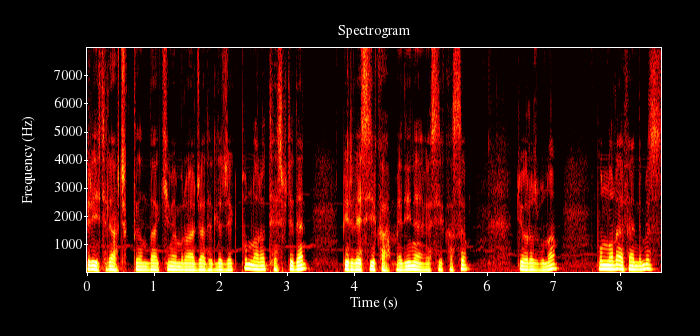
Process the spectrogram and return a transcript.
bir ihtilaf çıktığında kime müracaat edilecek bunları tespit eden bir vesika, Medine vesikası diyoruz buna. Bunları Efendimiz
